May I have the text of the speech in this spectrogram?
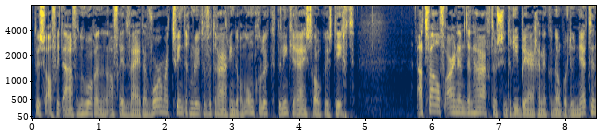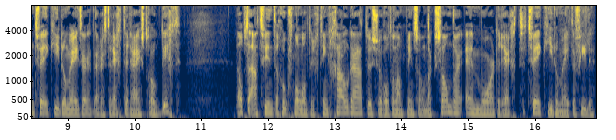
Tussen afrit A van Horen en afrit Weider-Wormer 20 minuten vertraging door een ongeluk. De linkerrijstrook is dicht. A12 Arnhem-Den Haag tussen Driebergen en Knoppen Lunetten 2 kilometer. Daar is de rechte rijstrook dicht. Op de A20 Hoefmolland richting Gouda tussen Rotterdam-Prins Alexander en Moordrecht 2 kilometer file.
